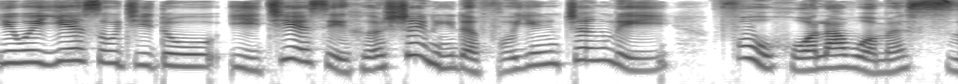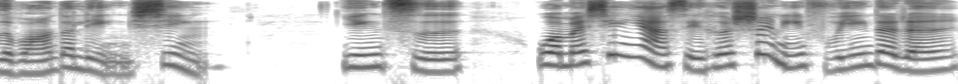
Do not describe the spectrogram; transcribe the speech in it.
因为耶稣基督以借水和圣灵的福音真理复活了我们死亡的灵性，因此。”我们信仰谁和圣灵福音的人，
